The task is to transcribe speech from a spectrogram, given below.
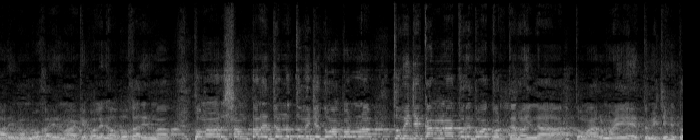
আর ইমাম বোখারির মাকে বলেন, ও বোখারির মা, তোমার সন্তানের জন্য তুমি যে দোয়া করলাম তুমি যে কান্না করে দোয়া করতে রইলা, তোমার মায়ের তুমি যেহেতু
